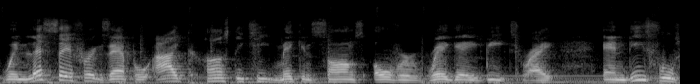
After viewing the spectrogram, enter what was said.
When, let's say, for example, I constantly keep making songs over reggae beats, right? And these fools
